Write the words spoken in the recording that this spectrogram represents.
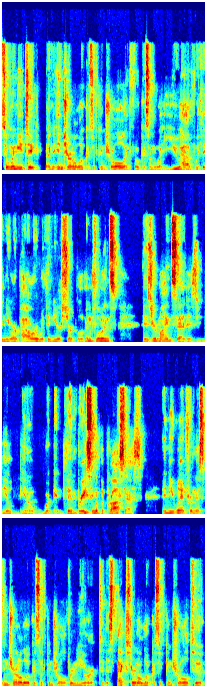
So when you take an internal locus of control and focus on what you have within your power, within your circle of influence, is your mindset, is the you know the embracing of the process, and you went from this internal locus of control for New York to this external locus of control to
